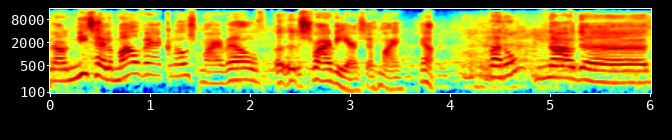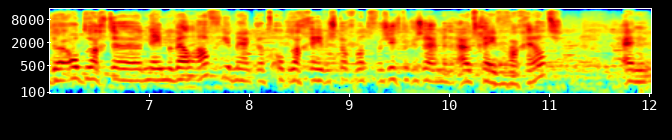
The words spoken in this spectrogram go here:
Nou, niet helemaal werkloos, maar wel uh, zwaar weer, zeg maar. Ja. Waarom? Nou, de, de opdrachten nemen wel af. Je merkt dat opdrachtgevers toch wat voorzichtiger zijn met het uitgeven van geld. En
